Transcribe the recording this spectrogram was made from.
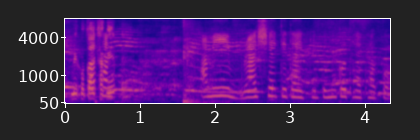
আপনি কোথায় থাকেন? আমি রাজশাহীতে থাকি তুমি কোথায় থাকো?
